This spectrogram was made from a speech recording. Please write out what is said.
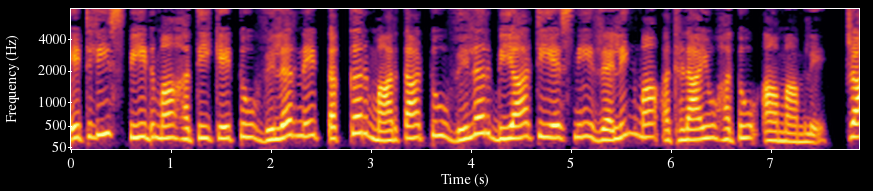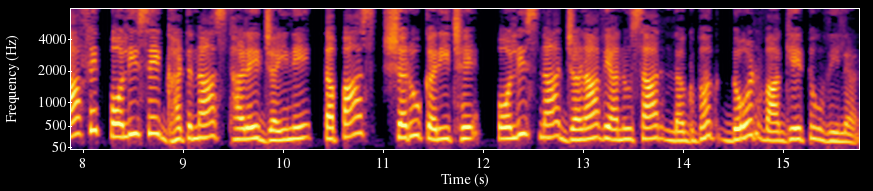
એટલી સ્પીડમાં હતી કે ટુ વ્હીલરને ટક્કર મારતા ટુ વ્હીલર બીઆરટીએસની રેલિંગમાં અથડાયું હતું આ મામલે. ટ્રાફિક પોલીસે ઘટના સ્થળે જઈને તપાસ શરૂ કરી છે. પોલીસના જણાવ્યાનુસાર લગભગ દોઢ વાગ્યે ટુ વ્હીલર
